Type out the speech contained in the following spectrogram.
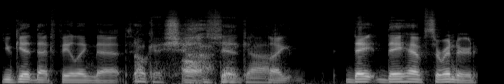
you get that feeling that Okay, sh- oh thank shit, God. like they they have surrendered,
